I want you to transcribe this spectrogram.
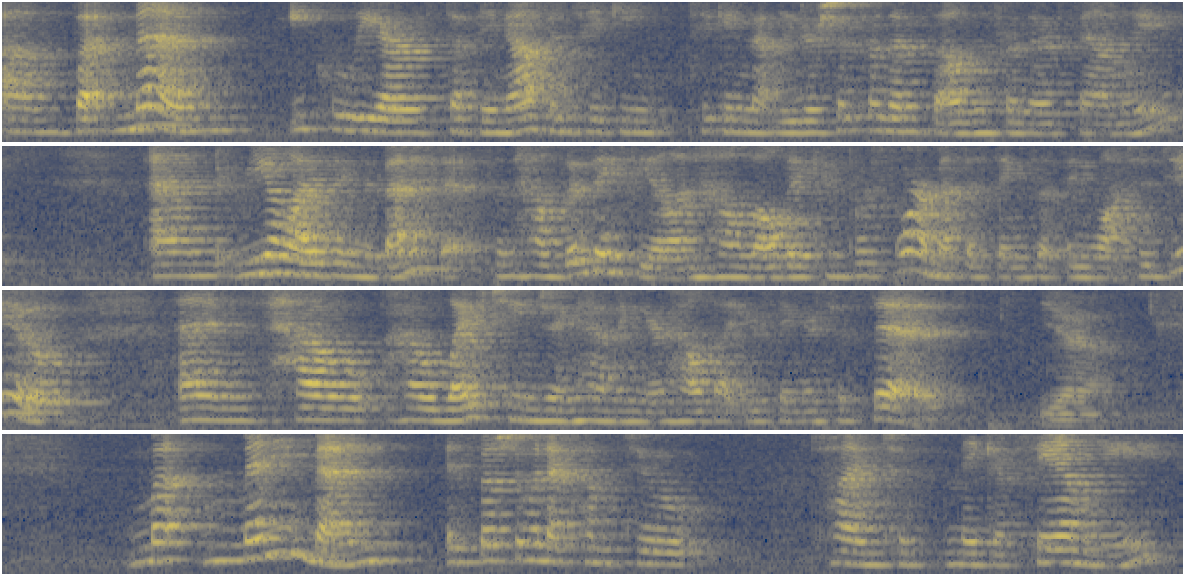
Um, but men equally are stepping up and taking taking that leadership for themselves and for their families, and realizing the benefits and how good they feel and how well they can perform at the things that they want to do, and how how life changing having your health at your fingertips is Yeah. ma- many men, especially when it comes to time to make a family,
